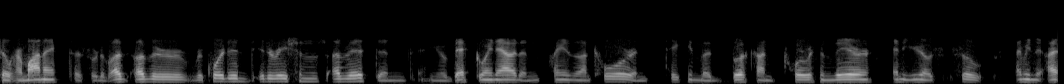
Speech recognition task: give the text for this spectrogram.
Philharmonic to sort of other recorded iterations of it, and you know Beck going out and playing it on tour and taking the book on tour with him there, and you know so I mean I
